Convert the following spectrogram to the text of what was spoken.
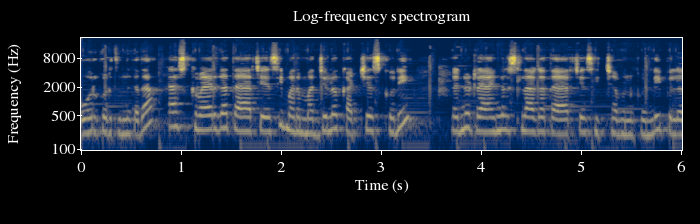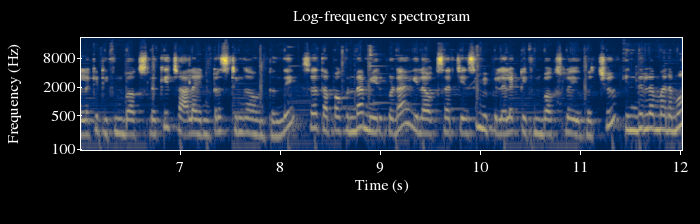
బోర్ కొడుతుంది కదా. ఇలా స్క్వేర్గా తయారు చేసి మనం మధ్యలో కట్ చేసుకొని రెండు ట్రయాంగిల్స్ లాగా తయారు చేసి ఇచ్చామనుకోండి పిల్లలకి టిఫిన్ బాక్స్లోకి చాలా ఇంట్రెస్టింగ్గా ఉంటుంది. సో తప్పకుండా మీరు కూడా ఇలా ఒకసారి చేసి మీ పిల్లలకి టిఫిన్ బాక్స్లో ఇవ్వచ్చు. ఇందులో మనము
